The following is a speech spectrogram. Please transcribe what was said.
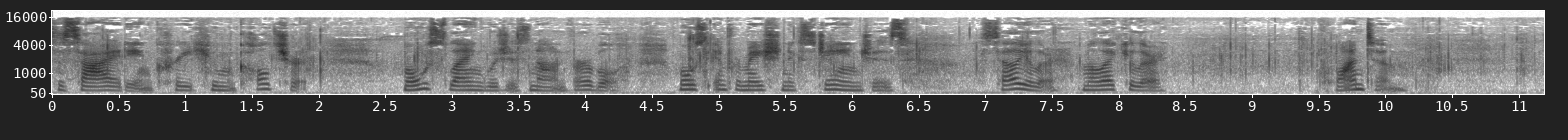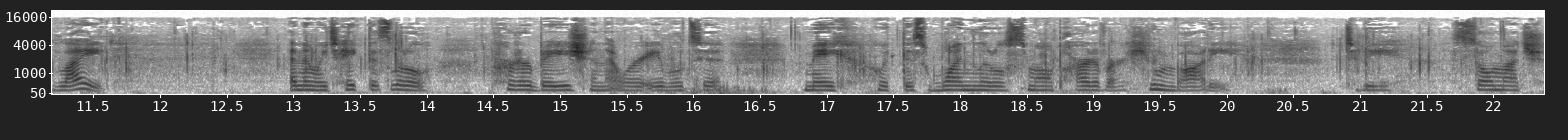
society and create human culture. Most language is nonverbal. Most information exchange is cellular, molecular, quantum, light. And then we take this little perturbation that we're able to make with this one little small part of our human body to be so much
